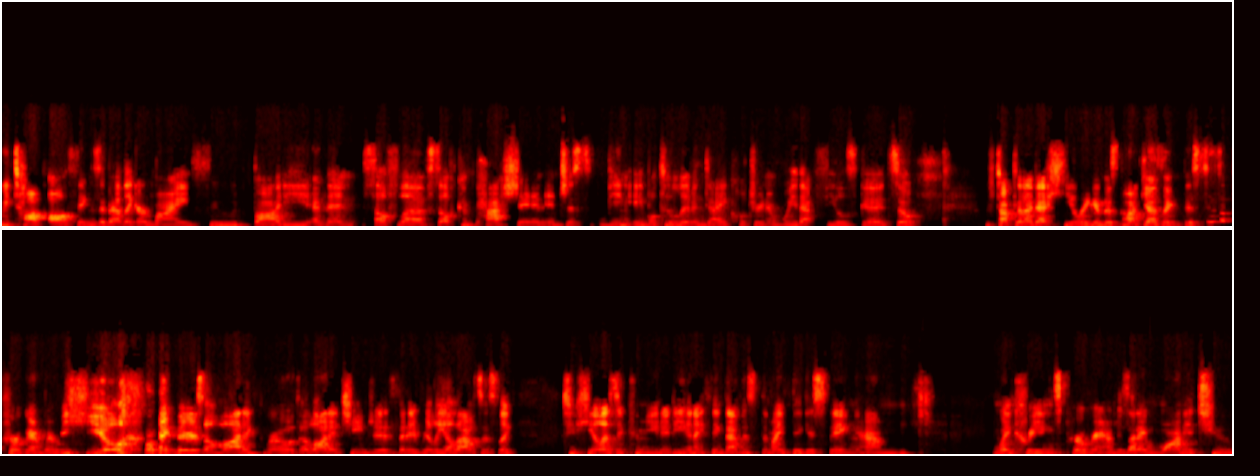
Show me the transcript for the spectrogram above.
we talk all things about like our mind, food, body, and then self love, self compassion, and just being able to live in diet culture in a way that feels good. So we've talked a lot about healing in this podcast. Like this is a program where we heal. like there's a lot of growth, a lot of changes, but it really allows us like to heal as a community. And I think that was the, my biggest thing um, when creating this program is that I wanted to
